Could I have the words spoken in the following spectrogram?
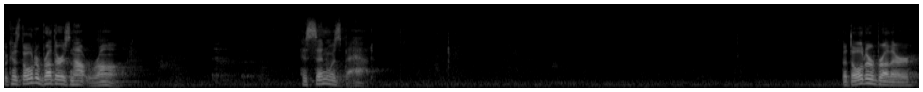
Because the older brother is not wrong. His sin was bad. But the older brother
